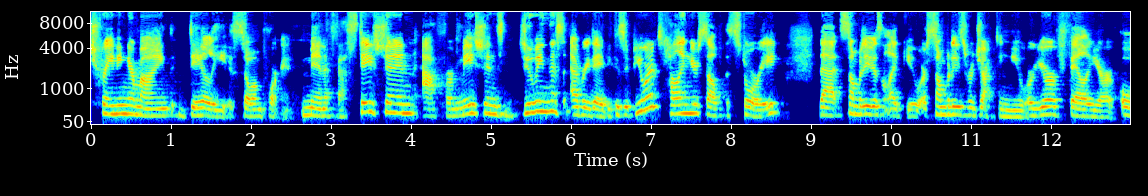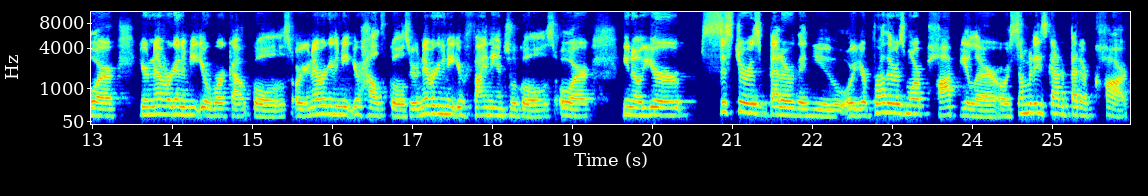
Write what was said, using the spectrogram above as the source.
training your mind daily is so important. Manifestation, affirmations, doing this every day. Because if you are telling yourself a story that somebody doesn't like you, or somebody's rejecting you, or you're a failure, or you're never going to meet your workout goals, or you're never going to meet your health goals, or you're never going to meet your financial goals, or you know your sister is better than you, or your brother is more popular, or somebody's got a better car.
